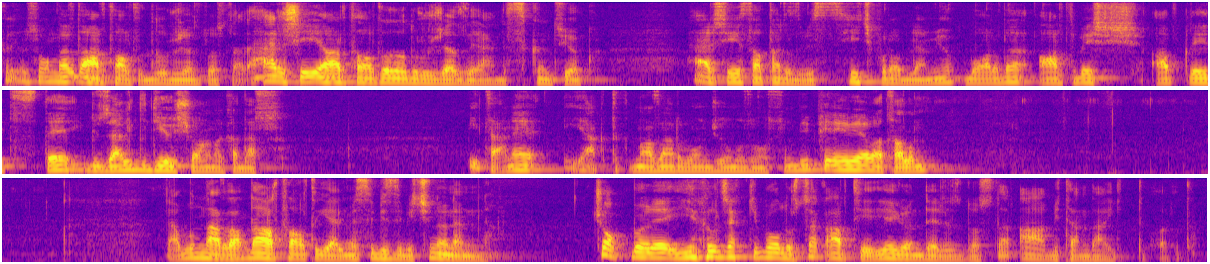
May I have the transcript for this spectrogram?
Crimson'ları da artı altıda duracağız dostlar. Her şeyi artı altıda duracağız yani. Sıkıntı yok. Her şeyi satarız biz. Hiç problem yok. Bu arada artı 5 upgrades de güzel gidiyor şu ana kadar. Bir tane yaktık nazar boncuğumuz olsun. Bir preview atalım. Ya bunlardan da artı 6 gelmesi bizim için önemli. Çok böyle yıkılacak gibi olursak artı 7'ye göndeririz dostlar. Aa bir tane daha gitti bu arada.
